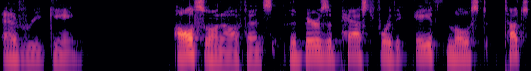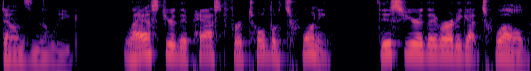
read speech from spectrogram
every game. Also on offense, the Bears have passed for the eighth most touchdowns in the league. Last year they passed for a total of 20. This year they've already got 12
